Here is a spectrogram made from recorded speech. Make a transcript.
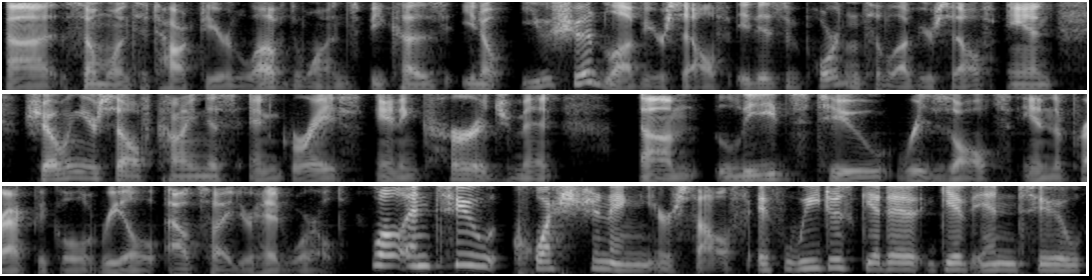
uh, someone to talk to your loved ones because you know you should love yourself it is important to love yourself and showing yourself kindness and grace and encouragement um, leads to results in the practical real outside your head world Well, and two, questioning yourself. If we just get it, give into,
